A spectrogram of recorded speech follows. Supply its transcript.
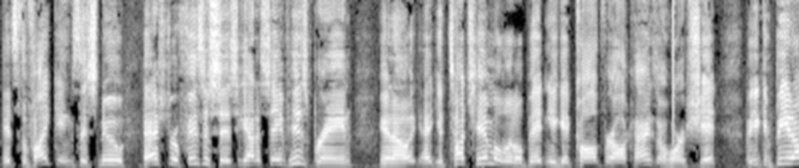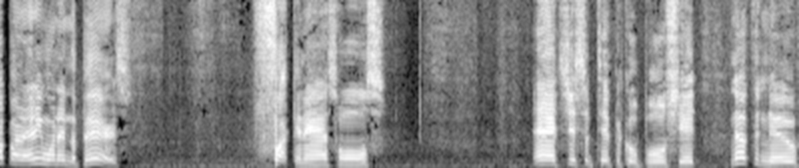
it's the Vikings, this new astrophysicist. You got to save his brain. You know, you touch him a little bit and you get called for all kinds of horse shit. But you can beat up on anyone in the Bears. Fucking assholes. Eh, it's just some typical bullshit. Nothing new.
